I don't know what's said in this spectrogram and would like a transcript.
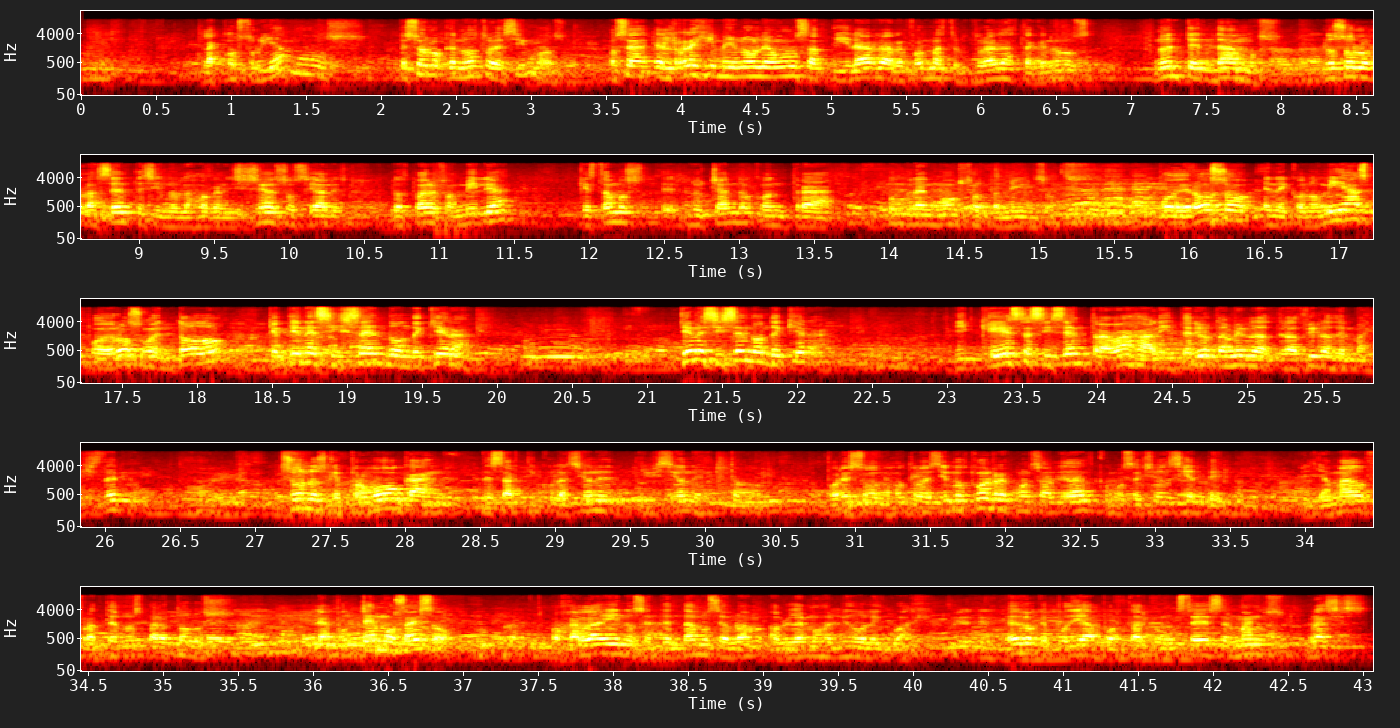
la construyamos. Eso es lo que nosotros decimos. O sea, el régimen no le vamos a tirar la reforma estructural hasta que no, nos, no entendamos, no solo las entes, sino las organizaciones sociales, los padres de familia, que estamos eh, luchando contra un gran monstruo también nosotros. Poderoso en economías, poderoso en todo, que tiene CISEN donde quiera. Tiene CISEN donde quiera. Y que ese CISEN trabaja al interior también de las filas del magisterio son los que provocan desarticulaciones, divisiones y todo. Por eso nosotros decimos con responsabilidad como sección 7, el llamado fraternos para todos. Le apuntemos a eso. Ojalá y nos entendamos y hablemos el mismo lenguaje. Es lo que podía aportar con ustedes, hermanos. Gracias.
